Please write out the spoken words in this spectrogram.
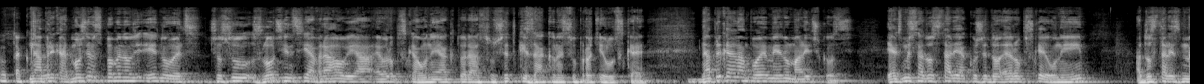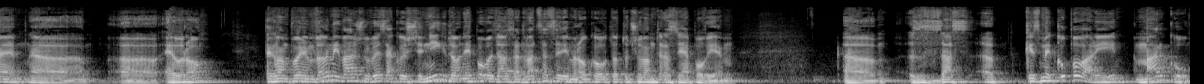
No, tak... Napríklad, môžem spomenúť jednu vec, čo sú zločinci a vrahovia Európska únia, ktorá sú všetky zákony sú protiludské. Napríklad vám poviem jednu maličkosť. Jak sme sa dostali akože do Európskej únie a dostali sme uh, uh, euro, tak vám poviem veľmi vážnu vec, ako ešte nikto nepovedal za 27 rokov toto, čo vám teraz ja poviem. Uh, zas, uh, keď sme kupovali marku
